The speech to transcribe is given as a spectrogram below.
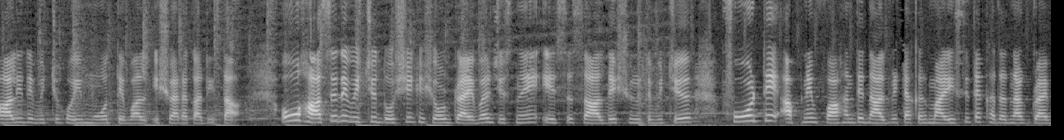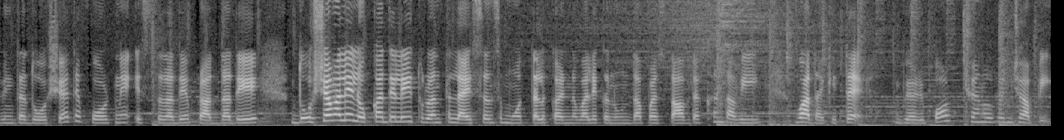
ਹਾਲ ਹੀ ਦੇ ਵਿੱਚ ਹੋਈ ਮੌਤ ਦੇ ਵੱਲ ਇਸ਼ਾਰਾ ਕਰ ਦਿੱਤਾ। ਉਹ ਹਾਦਸੇ ਦੇ ਵਿੱਚ ਦੋਸ਼ੀ ਕਿਸ਼ੋਰ ਡਰਾਈਵਰ, ਜਿਸ ਨੇ ਇਸ ਸਾਲ ਦੇ ਸ਼ੁਰੂ ਦੇ ਵਿੱਚ ਫੋਰਡ ਦੇ ਆਪਣੇ ਵਾਹਨ ਦੇ ਨਾਲ ਵੀ ਟੱਕਰ ਮਾਰੀ ਸੀ ਤੇ ਖਤਰਨਾਕ ਡਰਾਈਵਿੰਗ ਦਾ ਦੋਸ਼ ਹੈ ਤੇ ਫੋਰਡ ਨੇ ਇਸ ਤਰ੍ਹਾਂ ਦੇ ਅਪਰਾਧਾਂ ਦੇ ਦੋਸ਼ਾਂ ਵਾਲੇ ਲੋਕਾਂ ਦੇ ਲਈ ਤੁਰੰਤ ਲਾਇਸੈਂਸ ਮੁਅੱਤਲ ਕਰਨ ਵਾਲੇ ਕਾਨੂੰਨ ਦਾ ਪ੍ਰਸਤਾਵ ਰੱਖਣ ਦਾ ਵੀ ਵਾਅਦਾ ਕੀਤਾ ਹੈ। ਬਿਊਰੋ ਰਿਪੋਰਟ ਚੈਨਲ ਪੰਜਾਬੀ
